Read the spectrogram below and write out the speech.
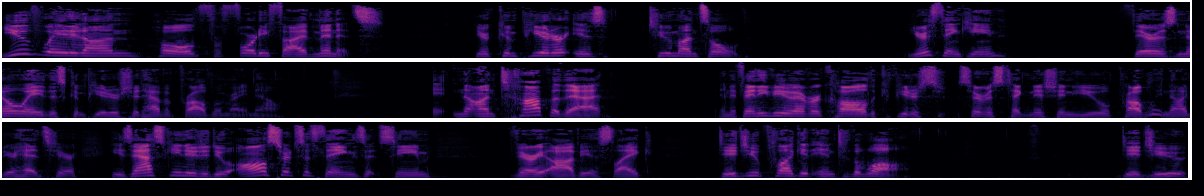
You've waited on hold for 45 minutes. Your computer is two months old. You're thinking, there is no way this computer should have a problem right now. And on top of that, and if any of you ever called a computer service technician, you will probably nod your heads here. He's asking you to do all sorts of things that seem very obvious, like did you plug it into the wall? Did you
